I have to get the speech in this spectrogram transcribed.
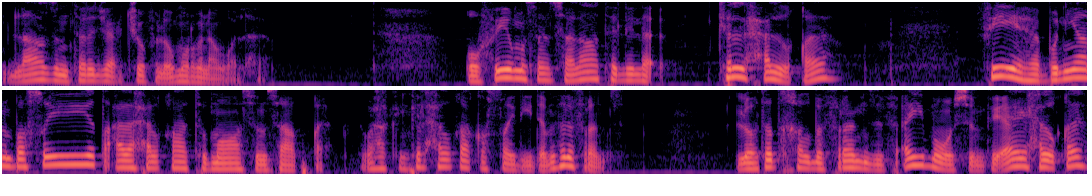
لازم ترجع تشوف الأمور من أولها. وفي مسلسلات اللي لا كل حلقة فيها بنيان بسيط على حلقات ومواسم سابقة. ولكن كل حلقة قصة جديدة مثل Friends. لو تدخل ب Friends في أي موسم في أي حلقة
